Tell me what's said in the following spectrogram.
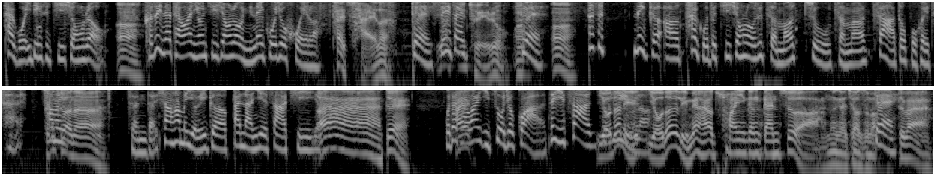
泰国一定是鸡胸肉。嗯。可是你在台湾，你用鸡胸肉，你那锅就毁了。太柴了。对，所以在鸡腿肉。对。嗯。但是那个呃，泰国的鸡胸肉是怎么煮、怎么炸都不会柴。他们可能？真的，像他们有一个斑斓叶炸鸡，哎哎，对，我在台湾一做就挂了，它一炸就有的里有的里面还要穿一根甘蔗啊，那个叫什么？对，对吧？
